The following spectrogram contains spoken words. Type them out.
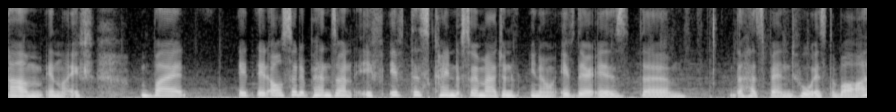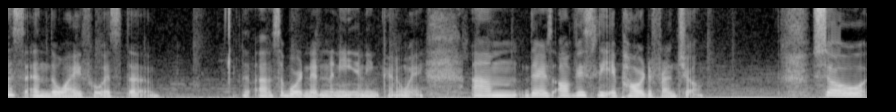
um, in life. But it, it also depends on if, if this kind of, so imagine, you know, if there is the, the husband who is the boss and the wife who is the uh, subordinate in any, any kind of way, um, there's obviously a power differential. So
